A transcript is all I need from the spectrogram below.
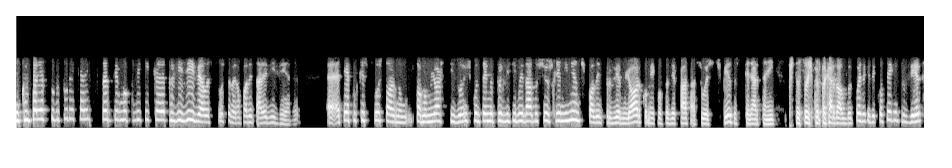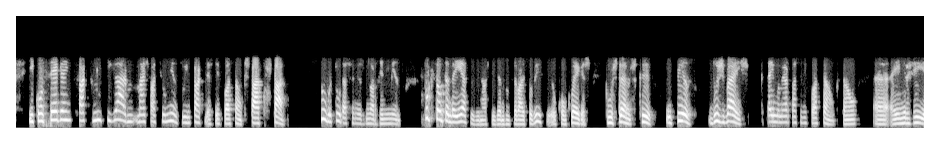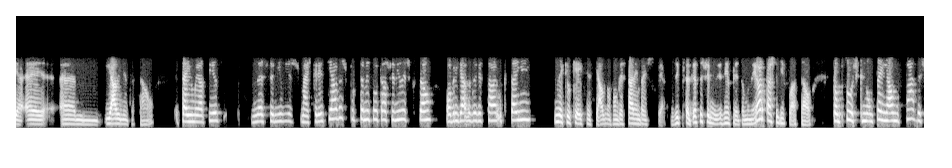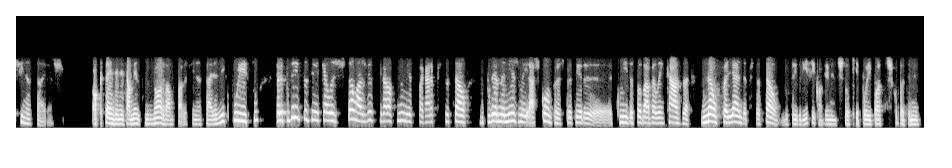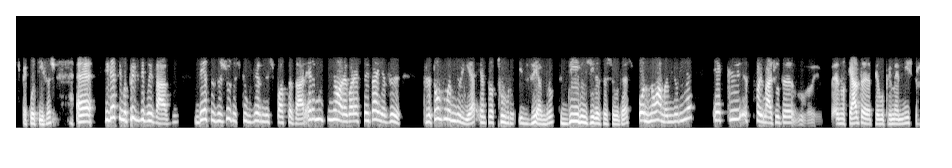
O que me parece, sobretudo, é que era importante ter uma política previsível. As pessoas também não podem estar a viver, uh, até porque as pessoas tornam, tomam melhores decisões quando têm uma previsibilidade dos seus rendimentos. Podem prever melhor como é que vão fazer face às suas despesas, se calhar têm prestações para pagar de alguma coisa, quer dizer, conseguem prever e conseguem, de facto, mitigar mais facilmente o impacto desta inflação que está a custar, sobretudo às famílias de menor rendimento, porque são também essas, e nós fizemos um trabalho sobre isso, eu com colegas, que mostramos que o peso dos bens que têm uma maior taxa de inflação, que são uh, a energia, um, e a alimentação, tem o maior peso nas famílias mais carenciadas, porque também são aquelas famílias que são obrigadas a gastar o que têm naquilo que é essencial, não vão gastar em bens supérfluos. E, portanto, essas famílias enfrentam uma maior taxa de inflação, são pessoas que não têm almofadas financeiras, ou que têm tendencialmente menores almofadas financeiras, e que, por isso, para poderem fazer aquela gestão, às vezes chegar ao fim do mês, pagar a prestação, de poder na mesma ir às compras para ter uh, comida saudável em casa, não falhando a prestação do frigorífico, obviamente estou aqui a pôr hipóteses completamente especulativas, uh, tivessem uma previsibilidade dessas ajudas que o governo lhes possa dar, era muito melhor. Agora, esta ideia de. Portanto, houve uma melhoria entre outubro e dezembro de dirigir as ajudas, onde não há uma melhoria é que foi uma ajuda anunciada pelo Primeiro-Ministro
